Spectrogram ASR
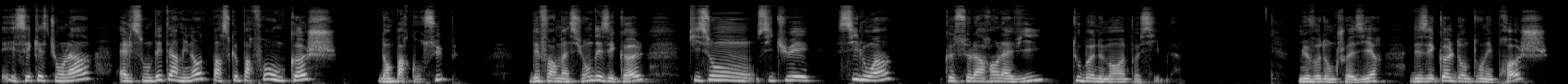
Et ces questions-là, elles sont déterminantes parce que parfois on coche dans Parcoursup des formations, des écoles qui sont situées si loin que cela rend la vie tout bonnement impossible. Mieux vaut donc choisir des écoles dont on est proche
